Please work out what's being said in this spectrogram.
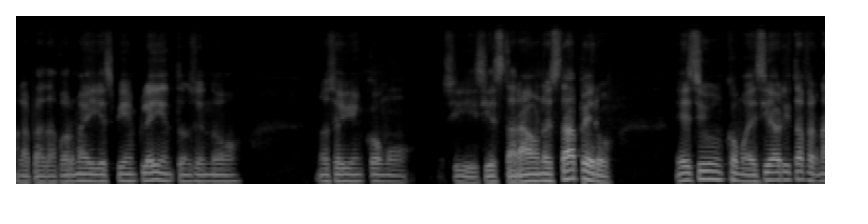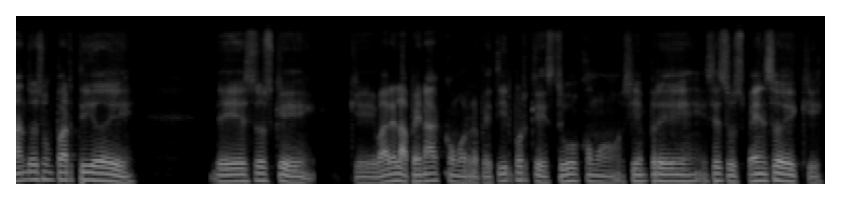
la plataforma de ESPN Play, entonces no, no sé bien cómo, si, si estará o no está, pero es un, como decía ahorita Fernando, es un partido de, de esos que, que vale la pena como repetir porque estuvo como siempre ese suspenso de que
